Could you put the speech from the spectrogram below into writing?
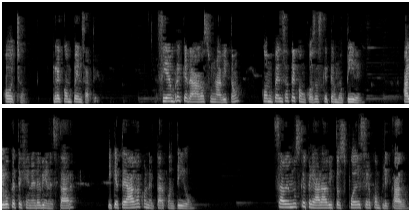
8. Recompénsate. Siempre que hagas un hábito, compénsate con cosas que te motiven, algo que te genere bienestar y que te haga conectar contigo. Sabemos que crear hábitos puede ser complicado,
